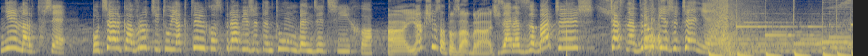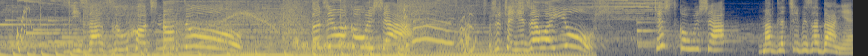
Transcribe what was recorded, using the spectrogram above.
Nie martw się, bo czarka wróci tu jak tylko sprawię, że ten tłum będzie cicho. A jak się za to zabrać? Zaraz zobaczysz! Czas na drugie życzenie! Zizazu, chodź no tu! Do dzieła, kołysia! Życzenie działa już! Cześć, kołysia! Mam dla ciebie zadanie.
